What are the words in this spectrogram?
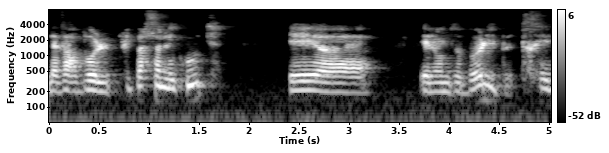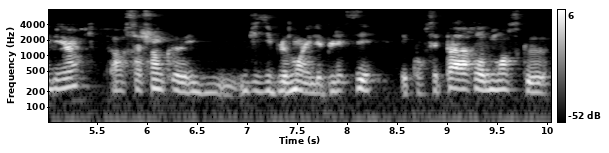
Lavar Ball, plus personne l'écoute. Et, euh, et Lonzo Ball, il peut très bien, en sachant que il- visiblement il est blessé et qu'on sait pas réellement ce que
